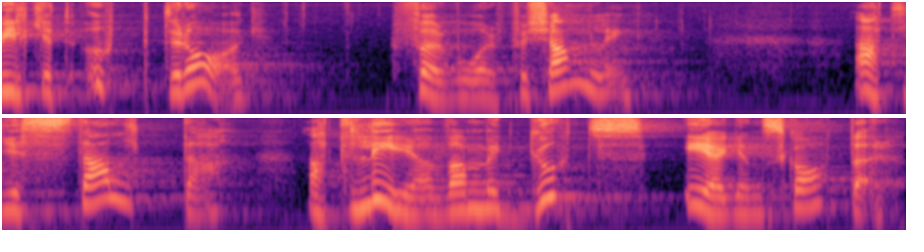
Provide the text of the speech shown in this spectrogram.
Vilket uppdrag för vår församling. att gestalta, att leva med Guds egenskaper.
